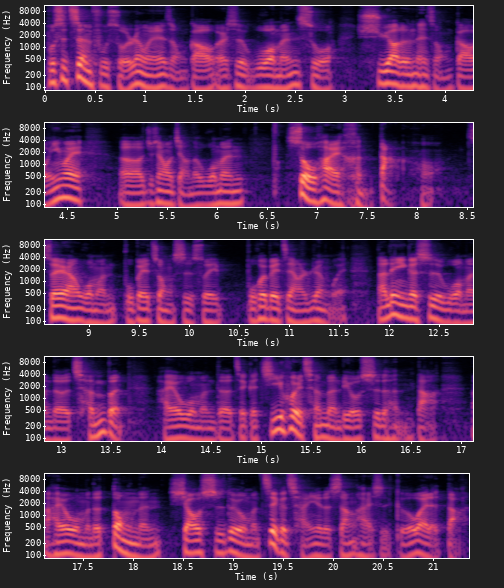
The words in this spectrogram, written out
不是政府所认为那种高，而是我们所需要的那种高，因为呃，就像我讲的，我们受害很大。虽然我们不被重视，所以不会被这样认为。那另一个是我们的成本，还有我们的这个机会成本流失的很大。那还有我们的动能消失，对我们这个产业的伤害是格外的大。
